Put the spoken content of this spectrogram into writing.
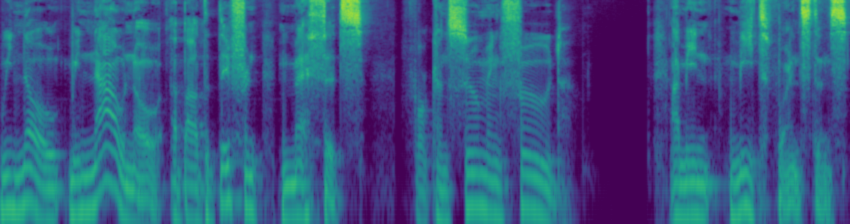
we know, we now know about the different methods for consuming food. I mean, meat, for instance.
